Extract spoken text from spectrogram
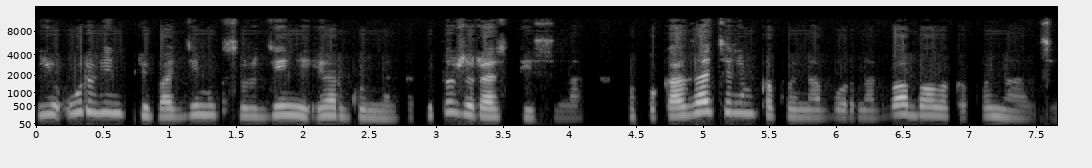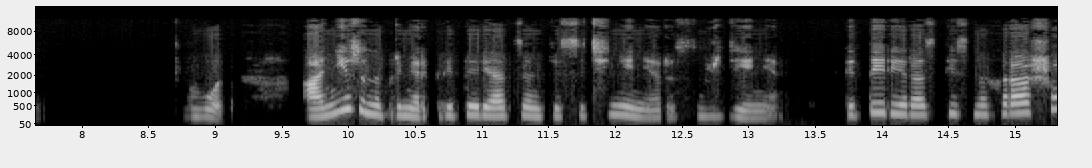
и уровень приводимых суждений и аргументов. И тоже расписано по показателям, какой набор на 2 балла, какой на 1. Вот. А ниже, например, критерии оценки сочинения рассуждения. Критерии расписаны хорошо,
